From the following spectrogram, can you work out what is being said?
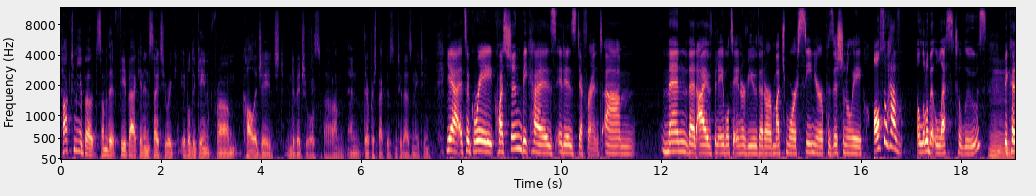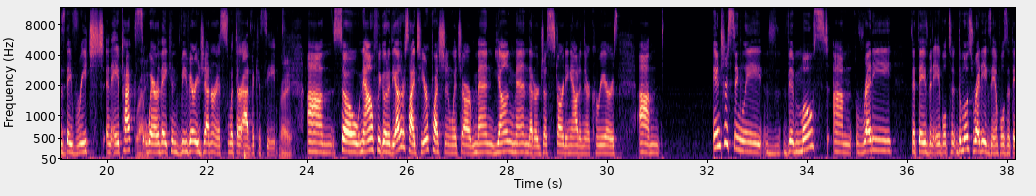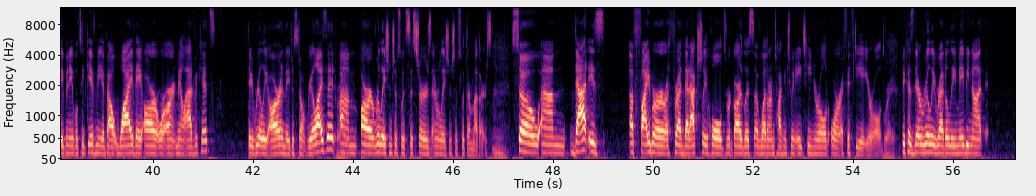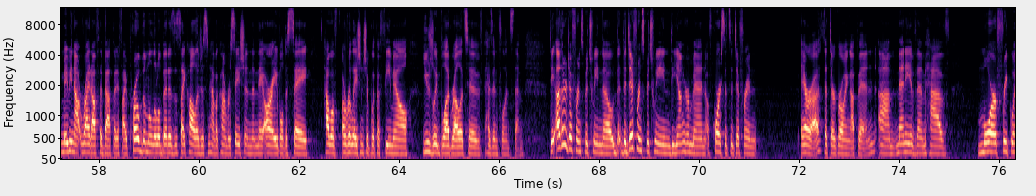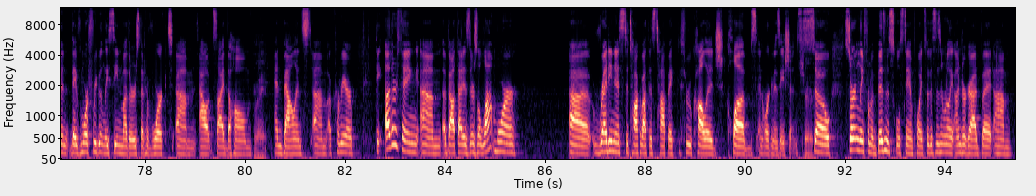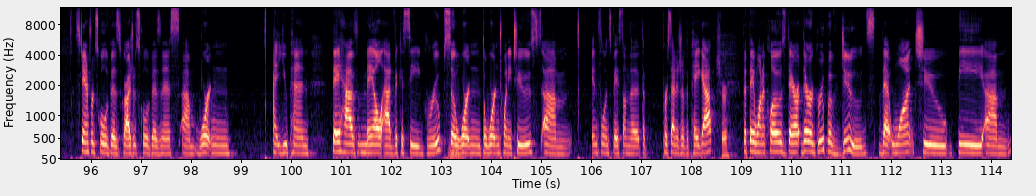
Talk to me about some of the feedback and insights you were able to gain from college-aged individuals um, and their perspectives in 2018. Yeah, it's a great question because it is different. Um, men that I've been able to interview that are much more senior positionally also have a little bit less to lose mm. because they've reached an apex right. where they can be very generous with their advocacy. Right. Um, so now if we go to the other side to your question, which are men, young men that are just starting out in their careers, um, interestingly, th the most um, ready that they've been able to, the most ready examples that they've been able to give me about why they are or aren't male advocates, they really are and they just don't realize it, Right. um, are relationships with sisters and relationships with their mothers. So um, that is a fiber or a thread that actually holds regardless of whether I'm talking to an 18 year old or a 58 year old. Right. Because they're really readily, maybe not. Maybe not right off the bat, but if I probe them a little bit as a psychologist and have a conversation, then they are able to say how a, a relationship with a female, usually blood relative, has influenced them. The other difference between, though, the, the difference between the younger men, of course, it's a different era that they're growing up in. Um, many of them have more frequent, they've more frequently seen mothers that have worked um, outside the home Right. and balanced um, a career. The other thing um, about that is there's a lot more uh, readiness to talk about this topic through college clubs and organizations. Sure. So certainly from a business school standpoint, so this isn't really undergrad, but um, Stanford School of Business, Graduate School of Business, um, Wharton at UPenn, they have male advocacy groups. So Wharton, the Wharton 22s, um, influence based on the, the percentage of the pay gap Sure. that they want to close. They're, they're a group of dudes that want to be um,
